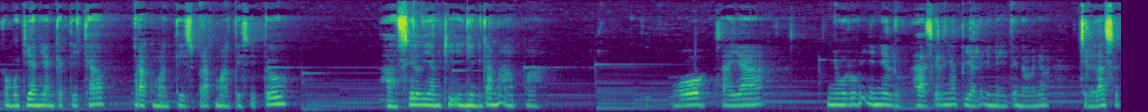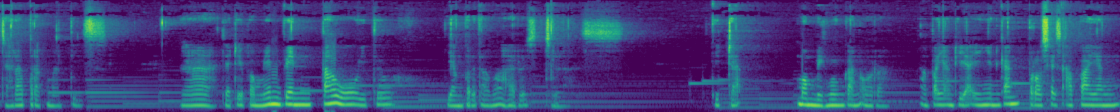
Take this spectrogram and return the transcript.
Kemudian yang ketiga, pragmatis. Pragmatis itu hasil yang diinginkan apa. Oh, saya nyuruh ini loh, hasilnya biar ini. Itu namanya jelas secara pragmatis. Nah, jadi pemimpin tahu itu yang pertama harus jelas. Tidak membingungkan orang. Apa yang dia inginkan, proses apa yang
